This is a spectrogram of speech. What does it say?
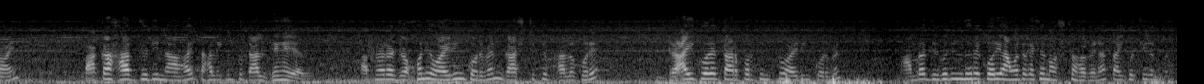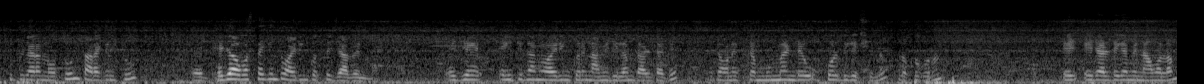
নয়। পাকা হাত যদি না হয়, তাহলে কিন্তু ডাল ভেঙে যাবে। আপনারা যখনই ওয়ারিং করবেন, গাছটিকে ভালো করে ড্রাই করে তারপর কিন্তু ওয়ারিং করবেন। আমরা দীর্ঘদিন ধরে করি, আমাদের কাছে নষ্ট হবে না। তাই করছি কিন্তু যারা নতুন, তারা কিন্তু ভেজা অবস্থায় কিন্তু ওয়ারিং করতে যাবেন না। এই যে, এইটিকে আমি ওয়ারিং করে নামিয়ে দিলাম ডালটাকে। এটা অনেকটা মুভমেন্টে উপর দিকে ছিল, লক্ষ্য করুন। এই এই ডালটিকে আমি নামালাম।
